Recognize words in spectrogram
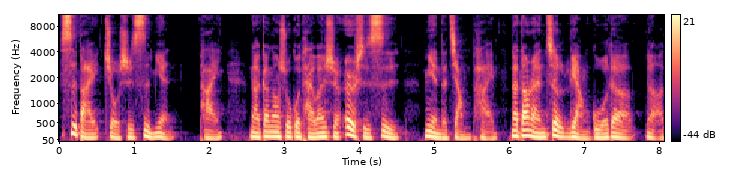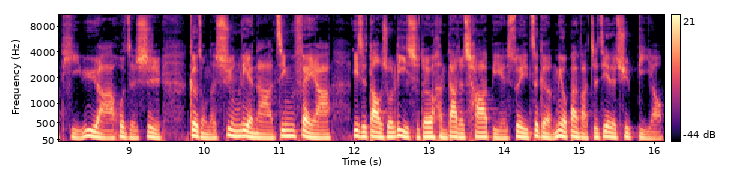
四百九十四面牌。那刚刚说过，台湾是二十四面的奖牌。那当然，这两国的呃体育啊，或者是各种的训练啊、经费啊，一直到说历史都有很大的差别，所以这个没有办法直接的去比哦。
